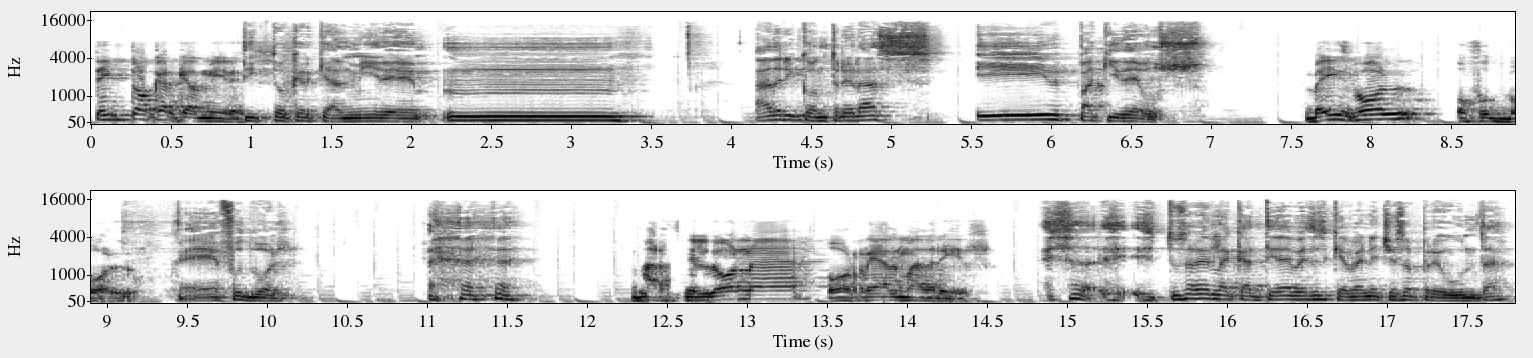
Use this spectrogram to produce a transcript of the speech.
TikToker que admire. TikToker que admire. Mm, Adri Contreras y Paquideus. ¿Béisbol o fútbol? Eh, fútbol. ¿Barcelona o Real Madrid? Eh, Tú sabes la cantidad de veces que me han hecho esa pregunta.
